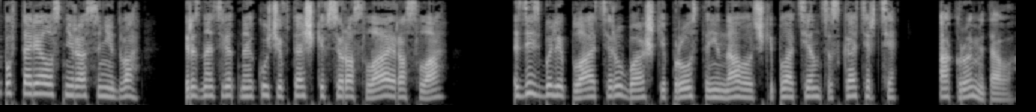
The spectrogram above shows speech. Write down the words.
повторялось не раз и не два, и разноцветная куча в тачке все росла и росла. Здесь были платья, рубашки, простыни, наволочки, полотенца, скатерти. А кроме того,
